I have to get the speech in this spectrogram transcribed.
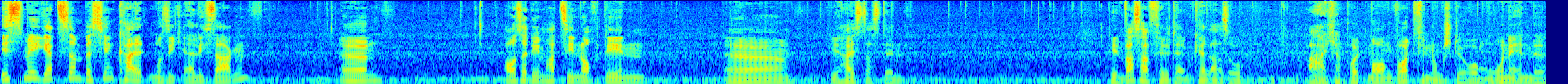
Ist mir jetzt ein bisschen kalt, muss ich ehrlich sagen. Ähm, Außerdem hat sie noch den, äh, wie heißt das denn? Den Wasserfilter im Keller, so. Ah, ich habe heute Morgen Wortfindungsstörungen ohne Ende.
